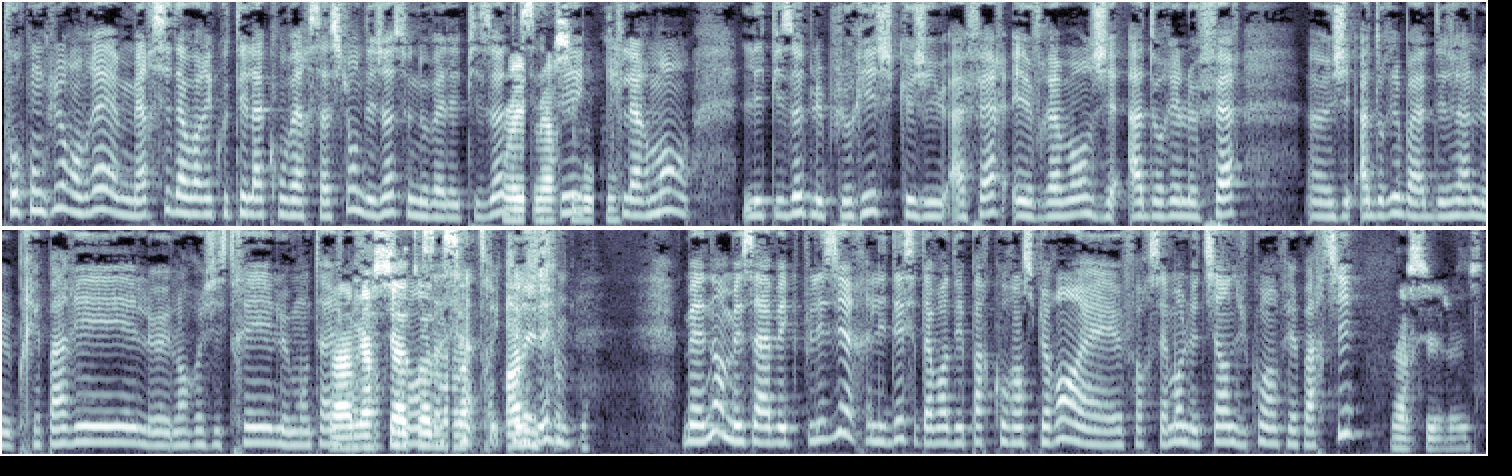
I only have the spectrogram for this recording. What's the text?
Pour conclure, en vrai, merci d'avoir écouté la conversation. Déjà, ce nouvel épisode, oui, c'était clairement l'épisode le plus riche que j'ai eu à faire et vraiment, j'ai adoré le faire. Euh, j'ai adoré bah, déjà le préparer, l'enregistrer, le, montage. Bah, merci à toi ça, c'est un truc que j'aime. Mais non, mais c'est avec plaisir. L'idée, c'est d'avoir des parcours inspirants et forcément, le tien, du coup, en fait partie. Merci, Joyce.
